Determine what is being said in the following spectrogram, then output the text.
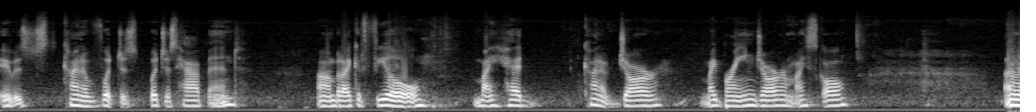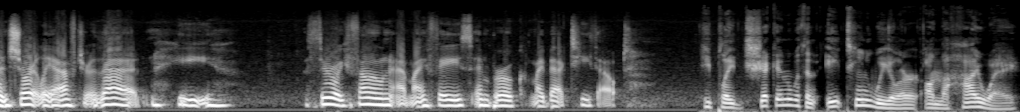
it was kind of what just what just happened. Um, but I could feel my head kind of jar, my brain jar in my skull. Um, and shortly after that, he threw a phone at my face and broke my back teeth out. He played chicken with an 18 wheeler on the highway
